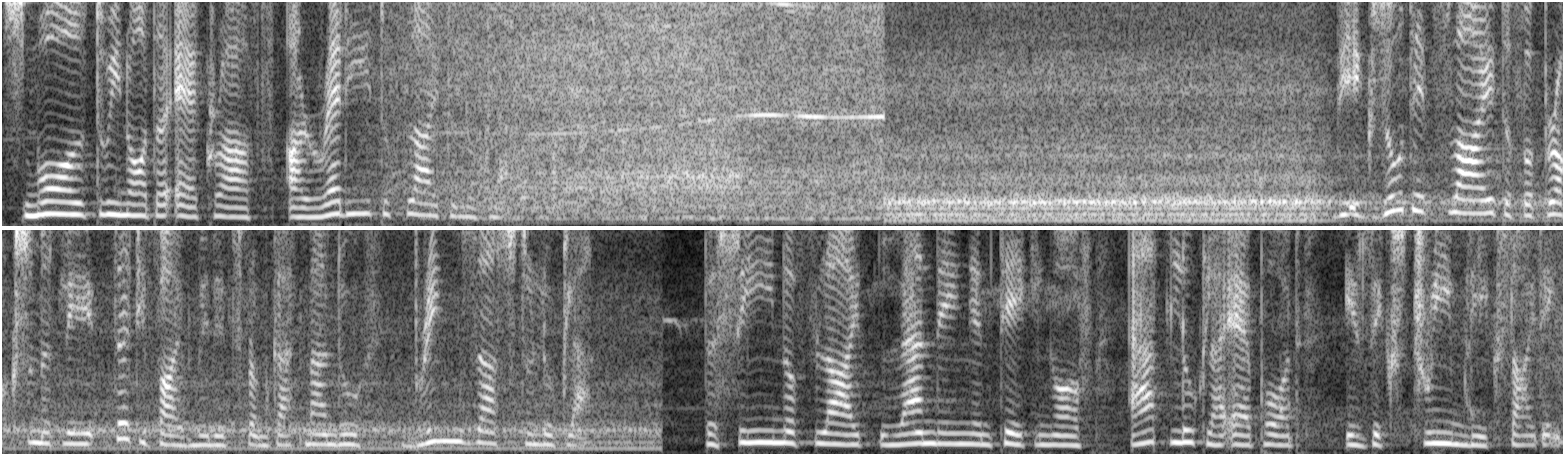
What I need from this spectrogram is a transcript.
Small Twin Otter aircrafts are ready to fly to Lukla. The exotic flight of approximately 35 minutes from Kathmandu brings us to Lukla. The scene of flight landing and taking off at Lukla Airport is extremely exciting.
